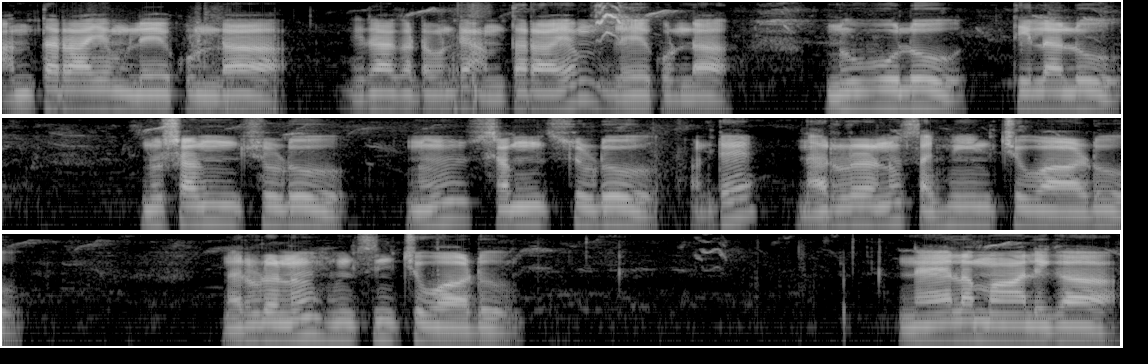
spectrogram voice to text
అంతరాయం లేకుండా. నిరాగటం అంటే అంతరాయం లేకుండా. నువ్వులు తిలలు నుశంసుడు నుశంసుడు అంటే నరులను సహించువాడు నరులను హింసించువాడు. నేలమాలిగా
